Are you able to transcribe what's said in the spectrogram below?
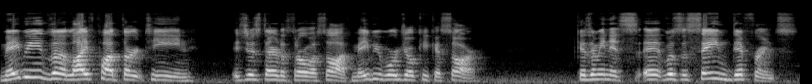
Maybe the Life Pod 13 is just there to throw us off. Maybe we're Joki Kasar. Because, I mean, it's it was the same difference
